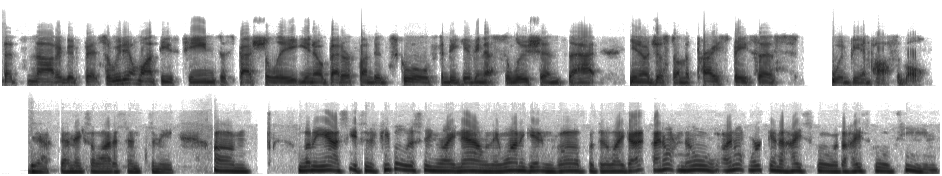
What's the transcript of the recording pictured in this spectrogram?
that's not a good fit. So we didn't want these teams, especially you know better funded schools, to be giving us solutions that you know just on the price basis would be impossible. Yeah, that makes a lot of sense to me. Um, let me ask if there's people listening right now and they want to get involved, but they're like, I, I don't know, I don't work in a high school with a high school team.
